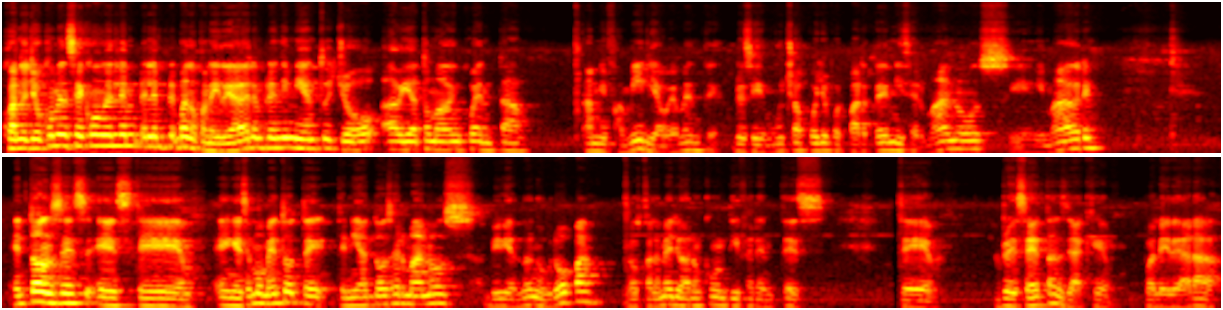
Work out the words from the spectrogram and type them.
cuando yo comencé con, el, bueno, con la idea del emprendimiento, yo había tomado en cuenta a mi familia, obviamente. Recibí mucho apoyo por parte de mis hermanos y de mi madre. Entonces, este, en ese momento tenía dos hermanos viviendo en Europa, los cuales me ayudaron con diferentes este, recetas, ya que pues, la idea era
